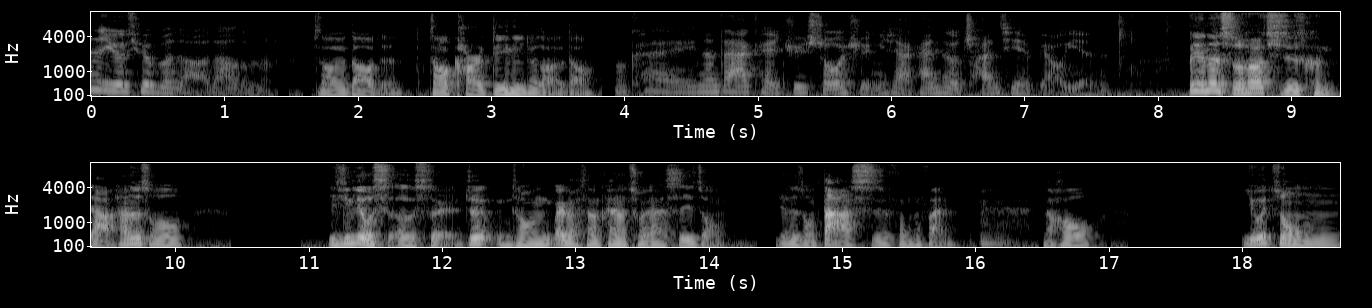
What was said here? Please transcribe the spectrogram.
是 YouTube 找得到的吗？找得到的，找卡尔迪尼就找得到。OK，那大家可以去搜寻一下，看这个传奇的表演。而且那时候他其实很大，他那时候已经六十二岁了，就是你从外表上看得出来，他是一种。有那种大师风范，嗯，然后有一种，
